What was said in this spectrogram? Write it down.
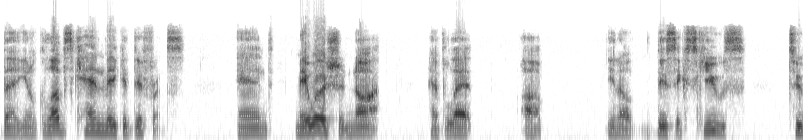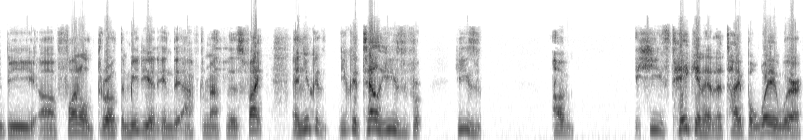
that you know gloves can make a difference, and Mayweather should not have let uh, you know this excuse to be uh, funneled throughout the media in the aftermath of this fight, and you could you could tell he's he's uh, he's taken it a type of way where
